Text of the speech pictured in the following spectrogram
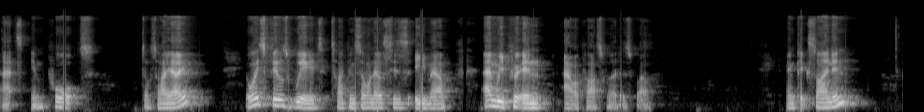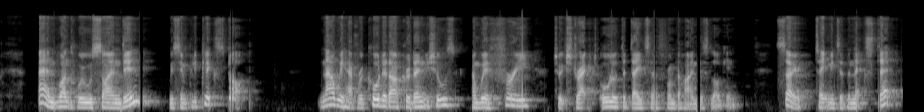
at import.io. It always feels weird typing someone else's email and we put in our password as well. And click sign in. And once we're all signed in, we simply click stop. Now we have recorded our credentials and we're free to extract all of the data from behind this login. So take me to the next step.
